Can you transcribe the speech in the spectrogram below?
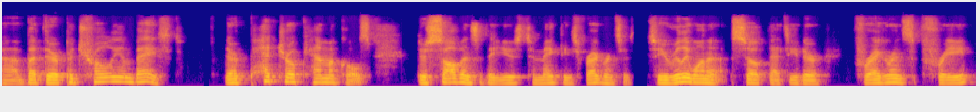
uh, but they're petroleum based. They're petrochemicals. There's solvents that they use to make these fragrances. So you really want a soap that's either fragrance free,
